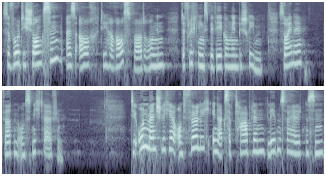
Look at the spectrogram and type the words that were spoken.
sowohl die Chancen als auch die Herausforderungen der Flüchtlingsbewegungen beschrieben. Säune werden uns nicht helfen. Die unmenschliche und völlig inakzeptablen Lebensverhältnisse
